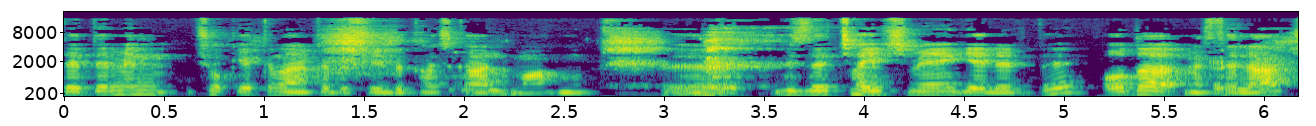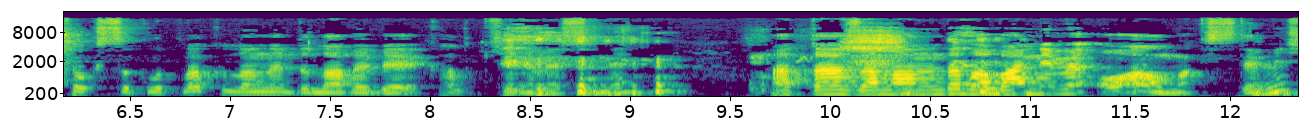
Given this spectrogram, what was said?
Dedemin çok yakın arkadaşıydı Kaşgarlı Mahmut. Ee, bize çay içmeye gelirdi. O da mesela çok sıklıkla kullanırdı la bebe kalıp kelimesini. Hatta zamanında babaanneme o almak istemiş.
